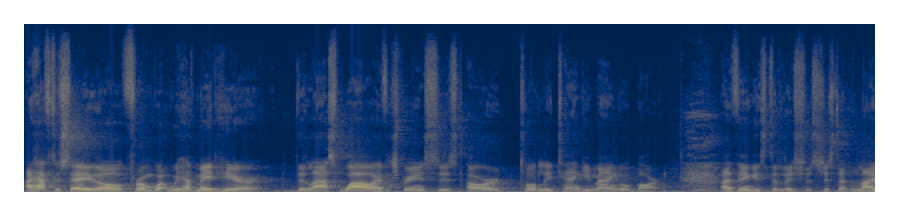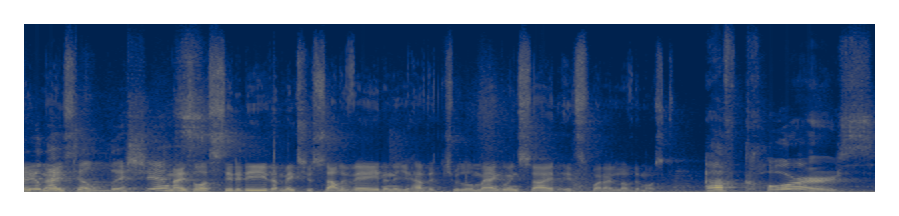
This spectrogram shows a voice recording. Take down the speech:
I have to say, though, from what we have made here, the last wow I've experienced is our totally tangy mango bar. I think it's delicious. Just that light, really nice, delicious. nice little acidity that makes you salivate, and then you have the chew little mango inside. It's what I love the most. Of course.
